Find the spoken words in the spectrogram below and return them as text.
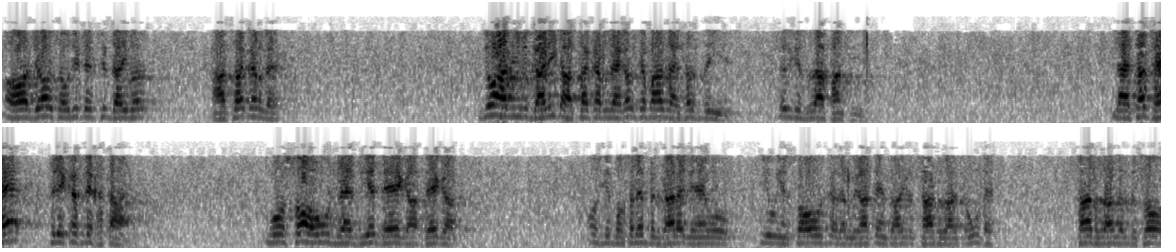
اور جو سعودی ٹیکسی ڈرائیور حادثہ کر لے، جو آدمی بھی گاڑی کا حادثہ کر لے گا اس کے پاس لائسنس نہیں ہے پھر اس کی سزا پھانسی ہے۔ لائسنس ہے، پھر ایک قتل خطا ہے۔ وہ سو اونٹ جو ہے دیت دے گا دے گا۔ اس کی مختلف مقداریں جو ہیں وہ کیوں ہیں۔ سو اونٹ اگر لگاتے ہیں تو آج کل ساٹھ ہزار کا اونٹ ہے ساٹھ ہزار درد سو،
